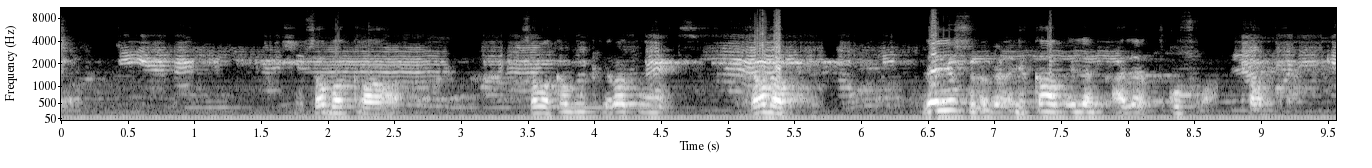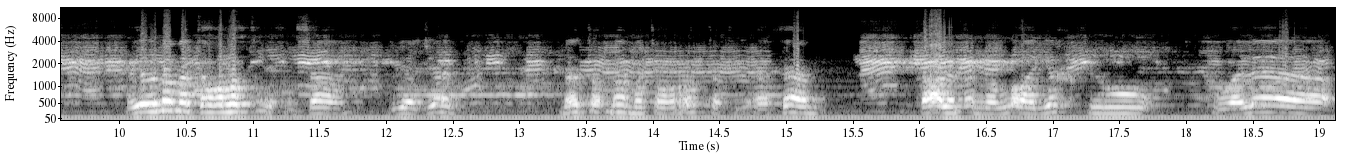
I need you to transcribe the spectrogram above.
شيء. وسبق سبق ذكرته غضب. لا يصل العقاب إلا في حالات قصوى. وإذا ما تورطت الإنسان يا جاد ما تورطت في الآثام تعلم أن الله يغفر ولا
